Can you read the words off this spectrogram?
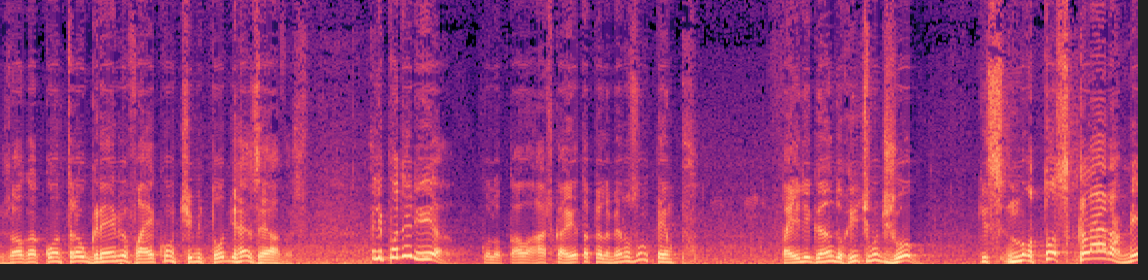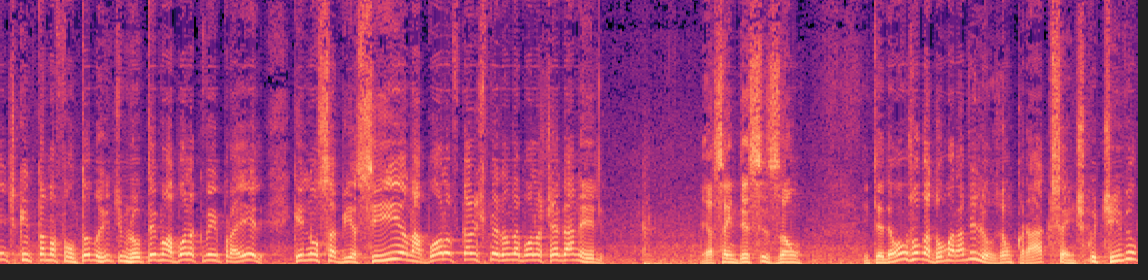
Joga contra o Grêmio, vai com o time todo de reservas. Ele poderia colocar o Arrascaeta pelo menos um tempo. Para ir ligando o ritmo de jogo que notou claramente que estava faltando o ritmo de jogo. Teve uma bola que veio para ele, que ele não sabia se ia na bola ou ficava esperando a bola chegar nele. Essa indecisão. Entendeu? É um jogador maravilhoso, é um craque, isso é indiscutível,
